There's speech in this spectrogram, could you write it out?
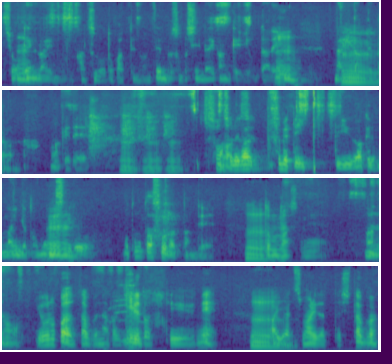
商店街の活動とかっていうのは全部その信頼関係によってあれうん成り立ってたわけで、うん。うん。そまあ、それが全ていいっていうわけでもないんだと思うんですけどもともとはそうだったんで、うん。と思いますね。うんあのヨーロッパだと多分なんかギルドっていうね、うん。ああいう集まりだったし多分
